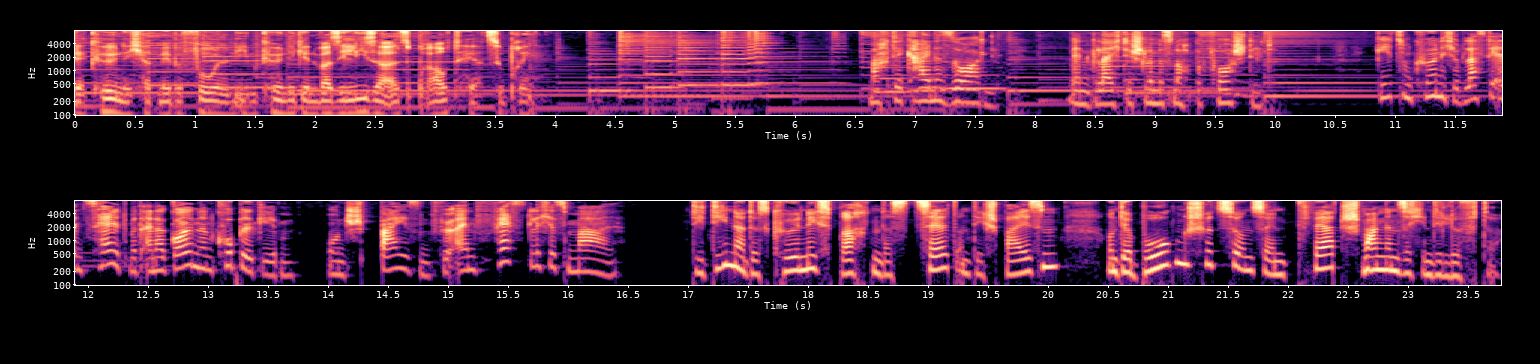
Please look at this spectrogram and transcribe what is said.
Der König hat mir befohlen, ihm Königin Vasilisa als Braut herzubringen. Mach dir keine Sorgen, wenn gleich dir Schlimmes noch bevorsteht. Geh zum König und lass dir ein Zelt mit einer goldenen Kuppel geben und Speisen für ein festliches Mahl. Die Diener des Königs brachten das Zelt und die Speisen, und der Bogenschütze und sein Pferd schwangen sich in die Lüfte.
